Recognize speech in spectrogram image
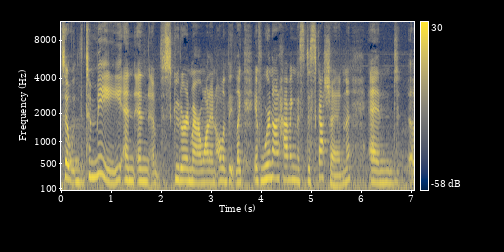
so to me and and uh, scooter and marijuana and all of the like if we're not having this discussion and uh,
